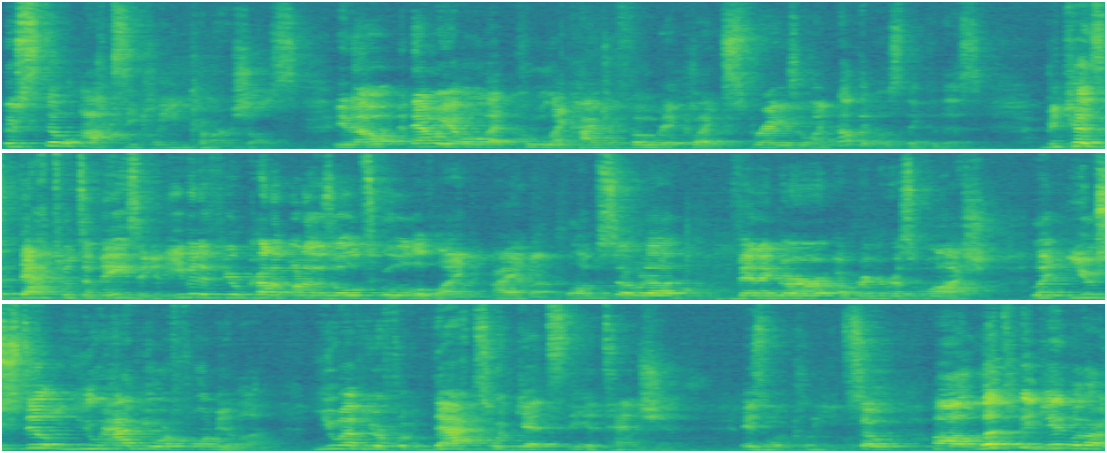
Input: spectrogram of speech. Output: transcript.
There's still OxiClean commercials. You know, now we have all that cool like hydrophobic like sprays and like nothing will stick to this. Because that's what's amazing. And even if you're kind of one of those old school of like, I am a club soda, vinegar, a rigorous wash, like you still you have your formula. You have your that's what gets the attention is what cleans. So uh, let's begin with our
